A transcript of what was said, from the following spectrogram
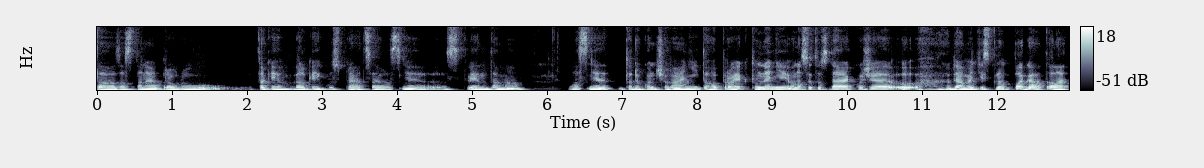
ta zastane opravdu taky velký kus práce vlastně s klientama. Vlastně to dokončování toho projektu není, ono se to zdá jako, že eh, dáme tisknout plagát, ale,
